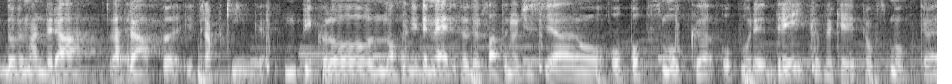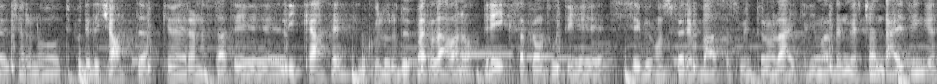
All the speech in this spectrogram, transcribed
dove manderà la trap, il Trap King. Un piccolo nota di demerito del fatto che non ci siano o Pop Smoke oppure Drake, perché Pop Smoke eh, c'erano tipo delle chat che erano state liccate in cui loro due parlavano. Drake sappiamo tutti che si segue con sfere e basta, si mettono like, gli manda il merchandising.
